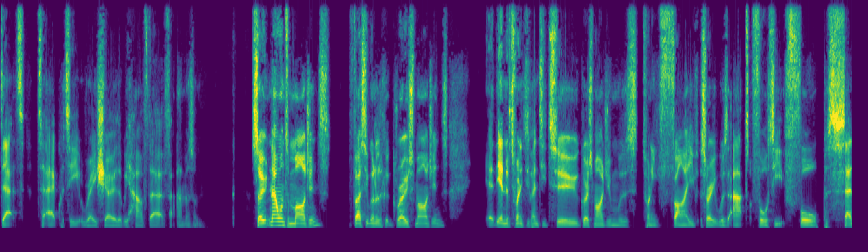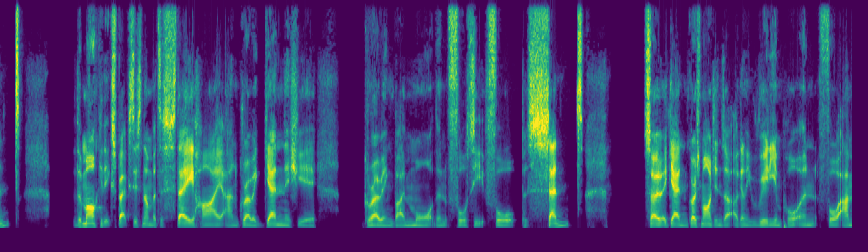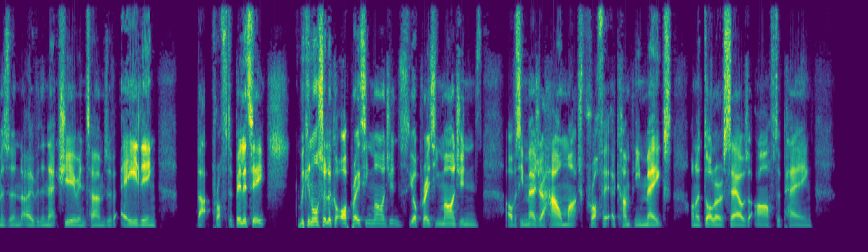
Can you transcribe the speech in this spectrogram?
debt to equity ratio that we have there for Amazon. So now on to margins. Firstly, we're going to look at gross margins at the end of 2022, gross margin was 25, sorry, it was at 44%. The market expects this number to stay high and grow again this year, growing by more than 44%. So again, gross margins are, are going to be really important for Amazon over the next year in terms of aiding that profitability. We can also look at operating margins. The operating margins obviously measure how much profit a company makes on a dollar of sales after paying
